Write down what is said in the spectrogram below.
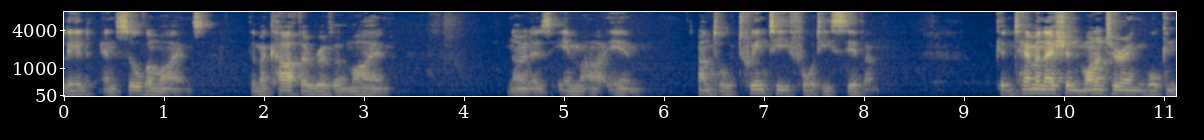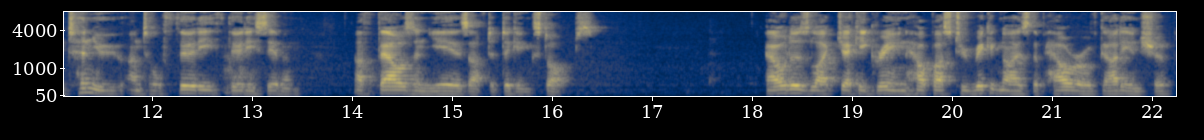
lead, and silver mines, the MacArthur River Mine, known as MRM, until 2047. Contamination monitoring will continue until 3037, a thousand years after digging stops. Elders like Jackie Green help us to recognize the power of guardianship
